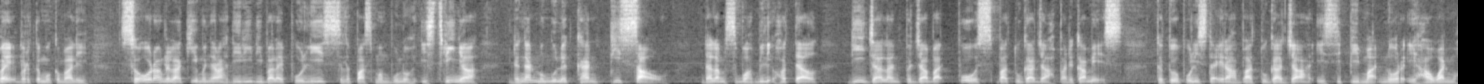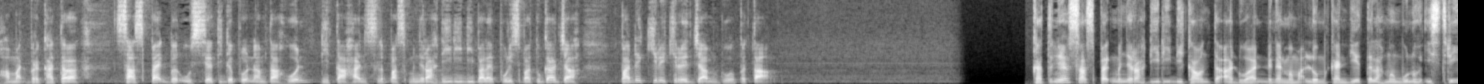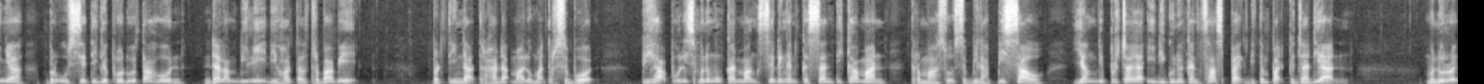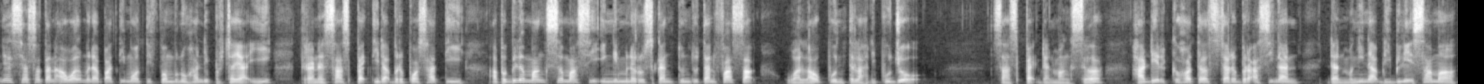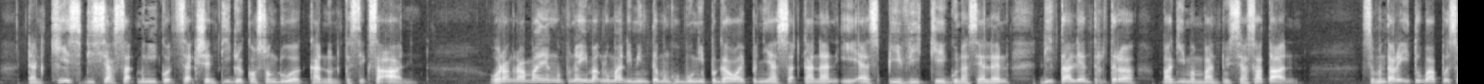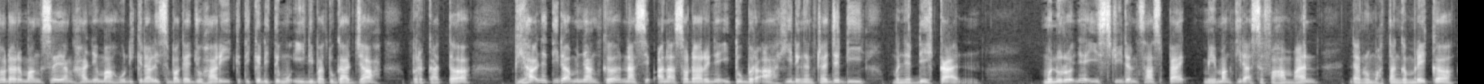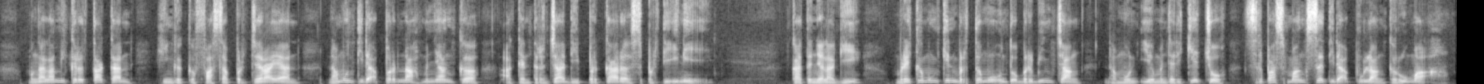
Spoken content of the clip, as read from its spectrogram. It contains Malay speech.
Baik, bertemu kembali. Seorang lelaki menyerah diri di balai polis selepas membunuh isterinya dengan menggunakan pisau dalam sebuah bilik hotel di Jalan Pejabat Pos Batu Gajah pada Kamis. Ketua Polis Daerah Batu Gajah ACP Mat Nur Ihawan Muhammad berkata, suspek berusia 36 tahun ditahan selepas menyerah diri di balai polis Batu Gajah pada kira-kira jam 2 petang. Katanya suspek menyerah diri di kaunter aduan dengan memaklumkan dia telah membunuh isterinya berusia 32 tahun dalam bilik di hotel terbabit. Bertindak terhadap maklumat tersebut, pihak polis menemukan mangsa dengan kesan tikaman termasuk sebilah pisau yang dipercayai digunakan suspek di tempat kejadian. Menurutnya, siasatan awal mendapati motif pembunuhan dipercayai kerana suspek tidak berpuas hati apabila mangsa masih ingin meneruskan tuntutan fasak walaupun telah dipujuk suspek dan mangsa hadir ke hotel secara berasingan dan menginap di bilik sama dan kes disiasat mengikut Seksyen 302 Kanun Kesiksaan. Orang ramai yang mempunyai maklumat diminta menghubungi pegawai penyiasat kanan ESPVK Gunaselen di talian tertera bagi membantu siasatan. Sementara itu, bapa saudara mangsa yang hanya mahu dikenali sebagai Johari ketika ditemui di Batu Gajah berkata pihaknya tidak menyangka nasib anak saudaranya itu berakhir dengan tragedi menyedihkan. Menurutnya, isteri dan suspek memang tidak sefahaman dan rumah tangga mereka mengalami keretakan hingga ke fasa perceraian namun tidak pernah menyangka akan terjadi perkara seperti ini. Katanya lagi, mereka mungkin bertemu untuk berbincang namun ia menjadi kecoh selepas mangsa tidak pulang ke rumah.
